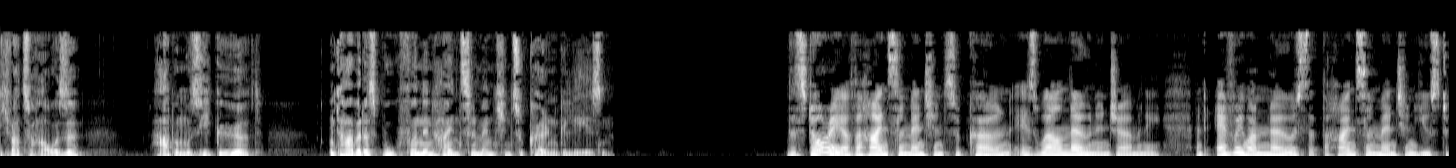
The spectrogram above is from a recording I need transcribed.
Ich war zu Hause, habe Musik gehört und habe das Buch von den Heinzelmännchen zu Köln gelesen. The story of the Heinzelmännchen zu Köln is well known in Germany, and everyone knows that the Heinzelmännchen used to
